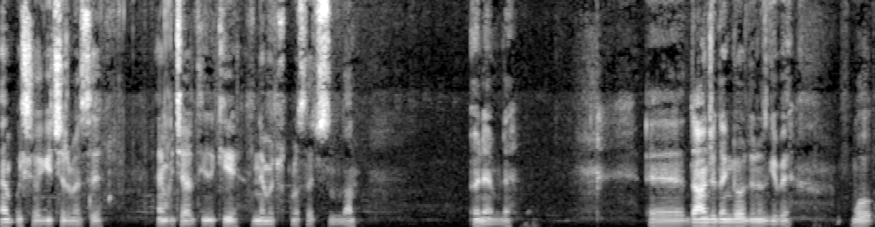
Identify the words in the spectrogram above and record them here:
hem ışığı geçirmesi hem içerideki nemi tutması açısından önemli. Ee, daha önceden gördüğünüz gibi bu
